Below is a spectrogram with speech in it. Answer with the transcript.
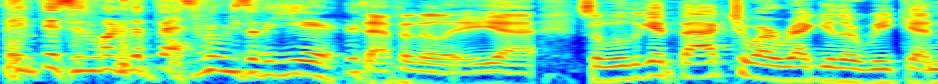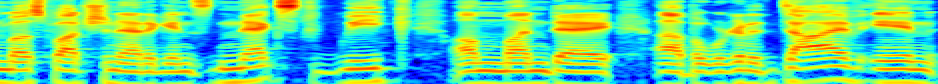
think this is one of the best movies of the year. Definitely, yeah. So we'll get back to our regular weekend must watch shenanigans next week on Monday. Uh, but we're going to dive in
